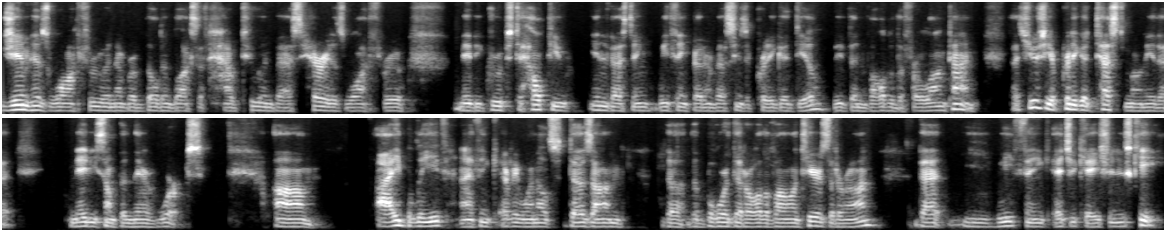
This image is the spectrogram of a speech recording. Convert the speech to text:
Jim has walked through a number of building blocks of how to invest. Harriet has walked through maybe groups to help you in investing. We think better investing is a pretty good deal. We've been involved with it for a long time. That's usually a pretty good testimony that maybe something there works. Um, I believe, and I think everyone else does on the, the board that are all the volunteers that are on, that we think education is key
